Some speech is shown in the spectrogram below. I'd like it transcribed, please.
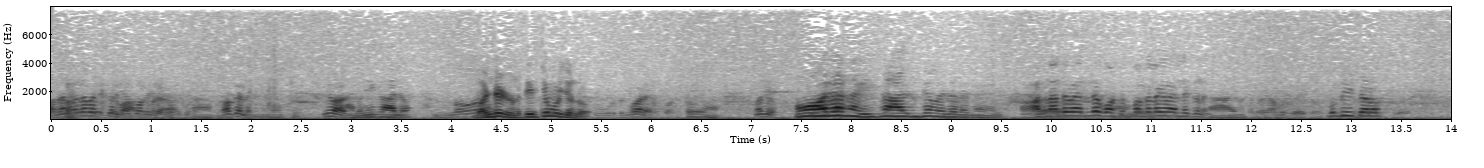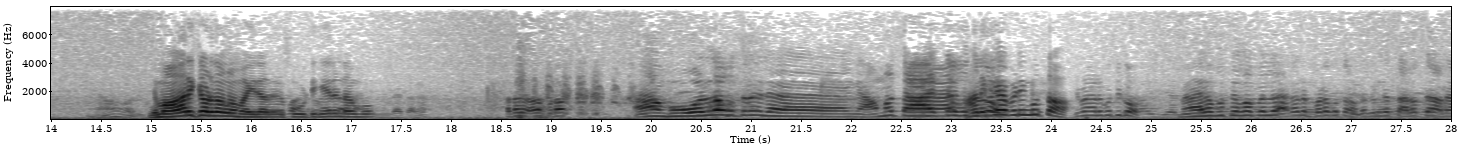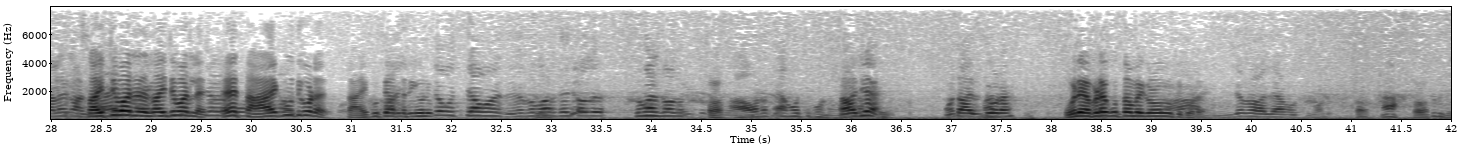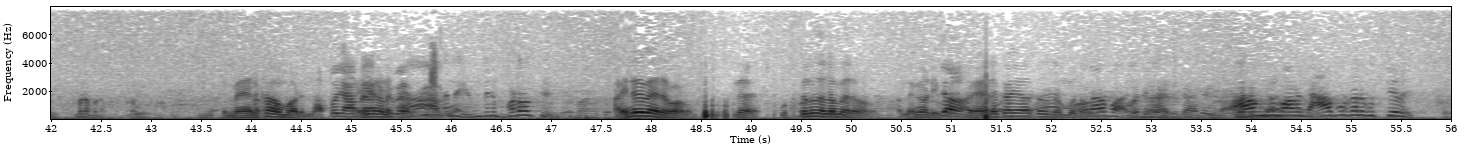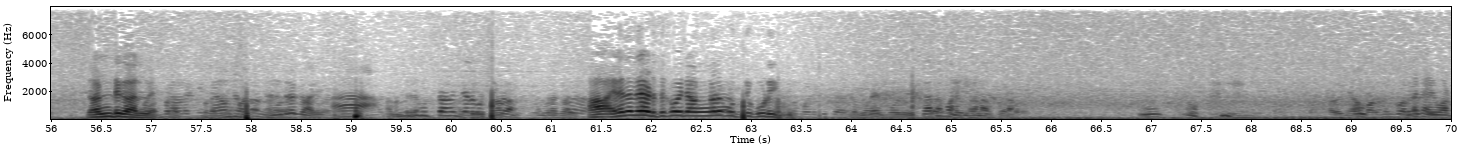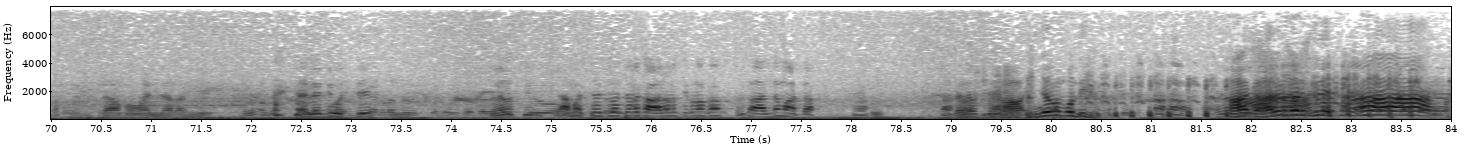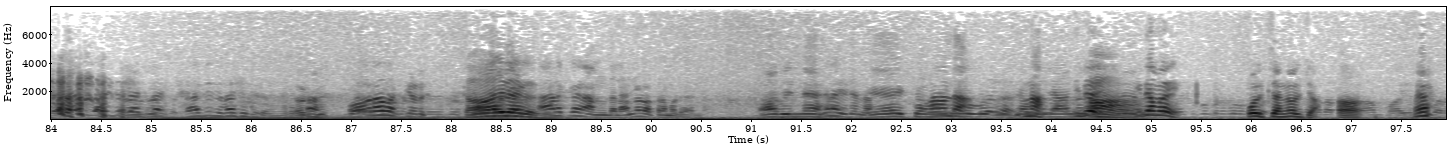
അതന്നെ വെച്ചത് ഓക്കെ അല്ലേ ഈ കാലം. വണ്ടി ഉണ്ട് തിരിച്ചും പിടിച്ചിട്ടുണ്ടോ? പോരാ. ഈ കാലിന്റെ വില തന്നെ ആണ്ണാന്റെ പേരിന്റെ കുറച്ച് ഇപ്പുറത്തല്ലേ വരലേക്കാണ് ബുദ്ധിച്ചാലോ ഞാൻ മാറിക്കവിടെ നിന്ന് മൈര ഉണ്ടാകുമ്പോ ആ മുകളിലെ താഴത്തെ അനക്ക് എവിടെയും കുത്താ? മേലെ കുത്തിക്കോ. മേലെ കുത്തിയ കുഴപ്പമില്ല. സൈറ്റ് മാറ്റില്ലേ സൈറ്റ് മാറ്റില്ലേ ഏ താഴേക്ക് കുത്തിക്കൂടെ. താഴേക്ക് കുത്തി അത്രയും ഓനെ അത് അത്. എവിടെ കുത്താൻ പോയിക്കണോ കുത്തിക്കൂടെ. നിന്റെ കാലിൽ ഞാൻ കുത്തിക്കൊണ്ട് ആ. ആ, ഇവിടെ ഇവിടെ ഇവിടെ. മേലക്കാവാൻ പാടില്ല. അതിനൊരു വേര വേണം അല്ലേ? കുത്തുന്ന സ്ഥലം വേര വേണം. അല്ലെങ്കിൽ അടി മേലക്കായാത്ത രണ്ട് കാലിനെ. ആ അതിനെ തന്നെ എടുത്തു പോയിട്ട് അങ്ങനെ കുത്തിക്കൂടി. ഞാൻ മറ്റേ വെച്ചാൽ കാലെടുത്തിക്കണോക്കാം ഒരു കാലിന്റെ മാറ്റാം. ആ. പൊന്തിക്കും കാലെടുക്കാൻ. കാൽ ബാഗ് ഇത് ആ. ഇത് നമ്മളെ പൊളിച്ച പൊളിച്ചാ. വിളിച്ച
